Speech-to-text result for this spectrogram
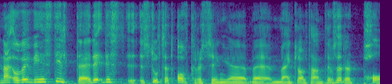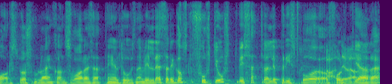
nei, og vi, vi, har stilt eh, det, det er stort sett avkryssing eh, med, med, enkle alternativ. Så er det et par spørsmål der en kan svare en setning eller to hvis en vil det. Så det er ganske fort gjort. Vi setter veldig pris på at folk ja, gjør det.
